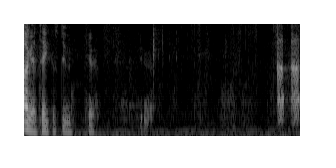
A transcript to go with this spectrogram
I gotta take this dude. Here. Here. Uh, uh,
